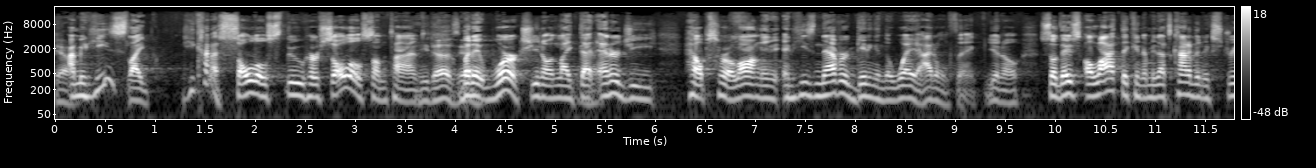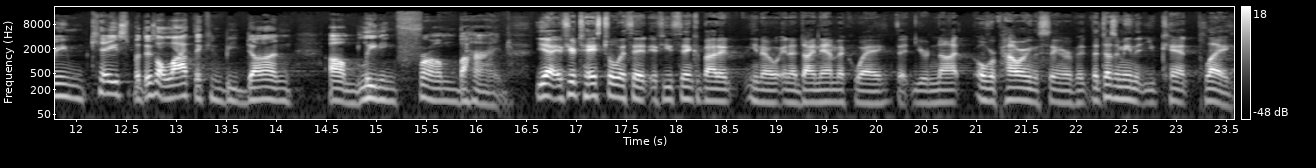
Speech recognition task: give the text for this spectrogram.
Yeah. I mean he's like he kind of solos through her solo sometimes. He does, yeah. but it works, you know, and like that Yeah. energy helps her along, and, and he's never getting in the way. I don't think, you know. So there's a lot that can. I mean, that's kind of an extreme case, but there's a lot that can be done um, leading from behind. Yeah, if you're tasteful with it, if you think about it, you know, in a dynamic way, that you're not overpowering the singer, but that doesn't mean that you can't play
